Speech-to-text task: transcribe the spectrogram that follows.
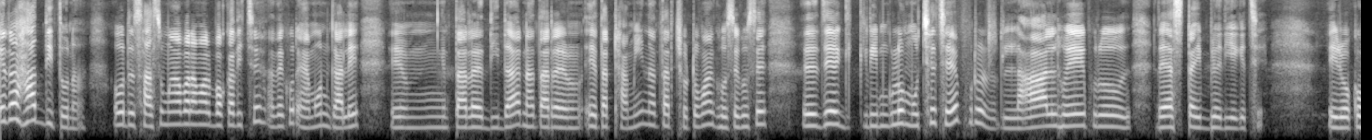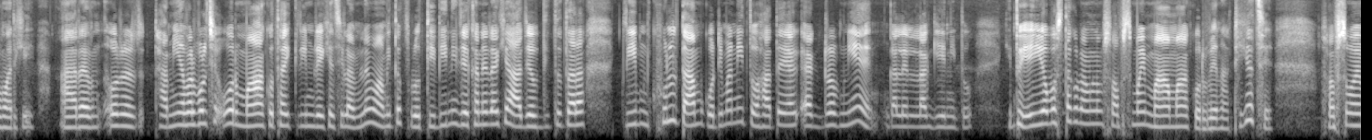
এরা হাত দিত না। ওর শাশুমা আবার আমার বকা দিচ্ছে। দেখুন, এমন গালে তার দিদা না তার, এ, তার ঠামি না তার ছোটো মা ঘষে ঘষে যে ক্রিমগুলো মুছেছে, পুরো লাল হয়ে পুরো র্যাশ টাইপ বেরিয়ে গেছে। এইরকম আর কি। আর ওর ঠামি আবার বলছে, ওর মা কোথায় ক্রিম রেখেছিল? আমি বললাম, আমি তো প্রতিদিনই যেখানে রাখি, আজ অবধি তো তারা ক্রিম খুলতাম, কটিমা নিত, হাতে এক ড্রপ নিয়ে গালে লাগিয়ে নিত। কিন্তু এই অবস্থা করে আমি বললাম, সবসময় মা মা করবে না, ঠিক আছে? সবসময়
